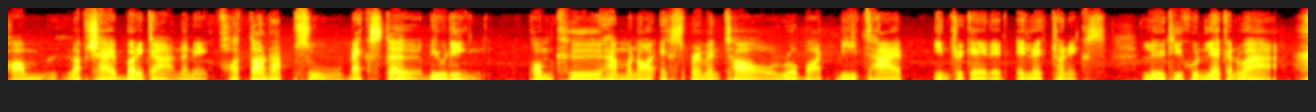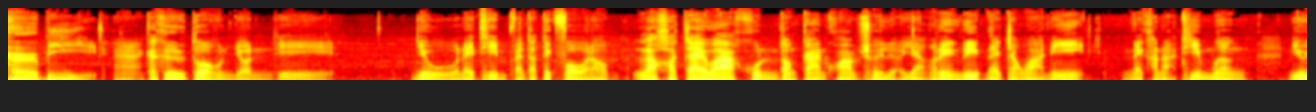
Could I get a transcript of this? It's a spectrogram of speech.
พร้อมรับใช้บริการนั่นเองขอต้อนรับสู่ Baxter Building ผมคือ Harmonoid Experimental Robot B-Type Integrated Electronics หรือที่คุณเรียกกันว่า Herbie อ่าก็คือตัวหุ่นยนต์ที่อยู่ในทีม Fantastic Four นะครับ เราเข้าใจว่าคุณต้องการความช่วยเหลืออย่างเร่งรีบในจังหวะนี้ ในขณะที่เมืองนิว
